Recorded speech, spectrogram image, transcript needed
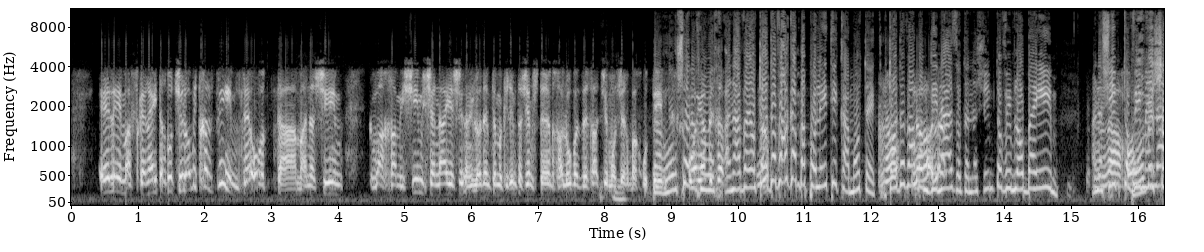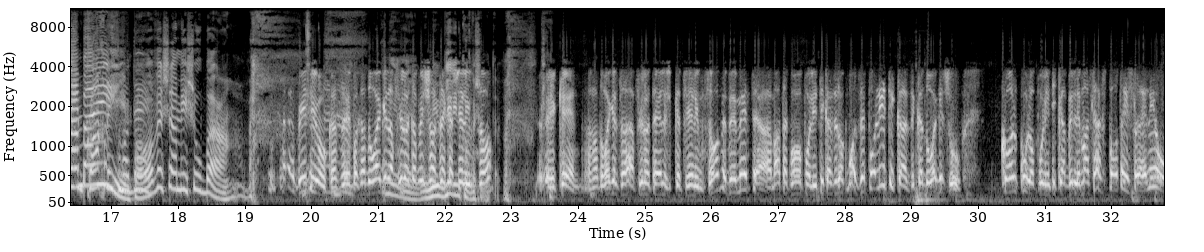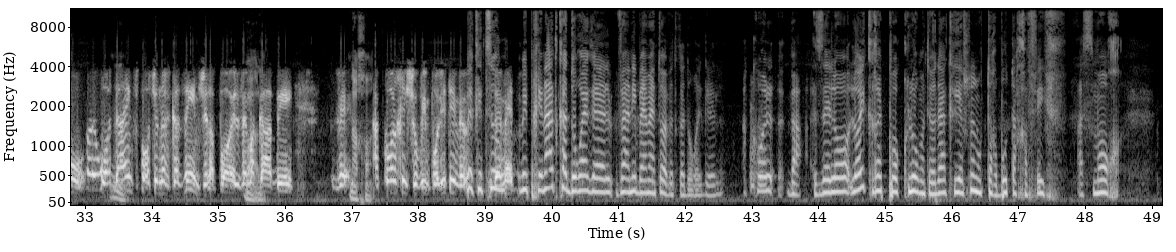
אלה הם עסקני התאחדות שלא מתחלפים, זה אותם אנשים כבר 50 שנה יש, אני לא יודע אם אתם מכירים את השם שטרן חלובה, זה אחד שמושך בחוטים. ברור שאנחנו, בצפ... אבל אותו דבר גם בפוליטיקה, מותק. אותו דבר במדינה הזאת, אנשים טובים לא באים. אנשים טובים אין להם כוח להתמודד. פה ושם מישהו בא. בדיוק, אז אה, בכדורגל אפילו את המישהו הזה קשה למצוא. אה, כן, בכדורגל אפילו את האלה קשה למצוא, ובאמת, אמרת כמו פוליטיקה, זה לא כמו, זה פוליטיקה, זה כדורגל שהוא כל כולו פוליטיקה, ולמעשה הספורט הישראלי הוא, הוא עדיין ספורט של מרכזים, של הפועל ומכבי. נכון. והכל חישובים פוליטיים. בקיצור, ובאמת... מבחינת כדורגל, ואני באמת אוהבת כדורגל, הכל, זה לא, לא יקרה פה כלום, אתה יודע, כי יש לנו תרבות החפיף, הסמוך.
